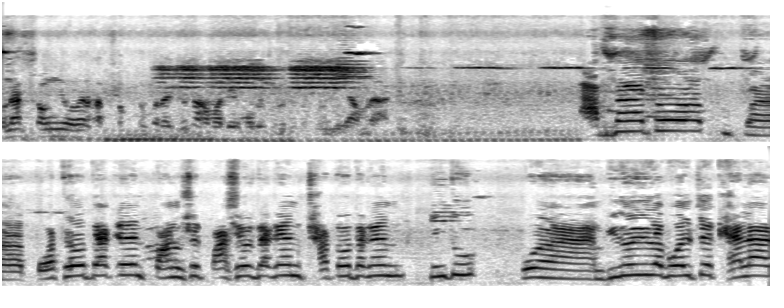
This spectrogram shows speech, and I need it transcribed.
ওনার সঙ্গে ওনার হাত শক্ত করার জন্য আমাদের মতো ছোটো আমরা আছি। আপনারা তো পথেও থাকেন মানুষের পাশেও থাকেন ছাতেও থাকেন কিন্তু বিরোধীরা বলছে খেলার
